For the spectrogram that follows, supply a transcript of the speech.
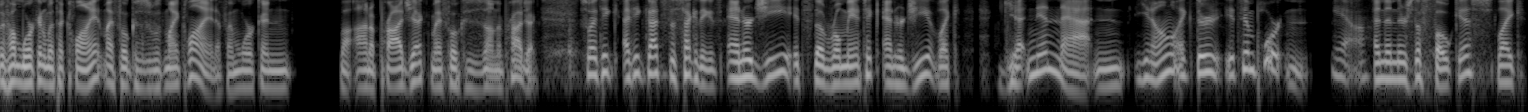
If I'm working with a client, my focus is with my client. If I'm working on a project, my focus is on the project. So I think I think that's the second thing. It's energy. It's the romantic energy of like getting in that, and you know, like there, it's important. Yeah And then there's the focus. Like,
